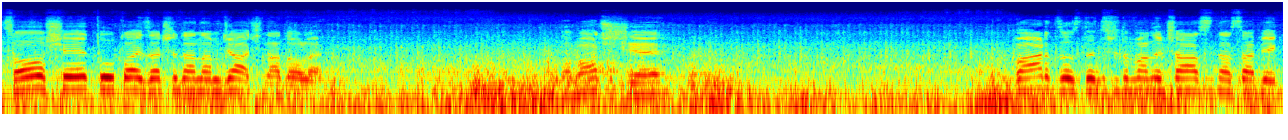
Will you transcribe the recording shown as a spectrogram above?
Co się tutaj zaczyna nam dziać na dole? Zobaczcie. Bardzo zdecydowany czas na zabieg,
